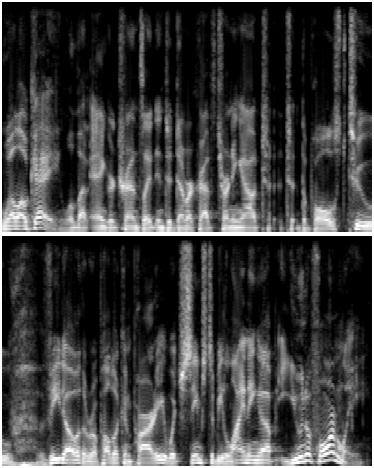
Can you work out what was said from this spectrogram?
Well, okay. Will that anger translate into Democrats turning out to the polls to veto the Republican Party, which seems to be lining up uniformly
